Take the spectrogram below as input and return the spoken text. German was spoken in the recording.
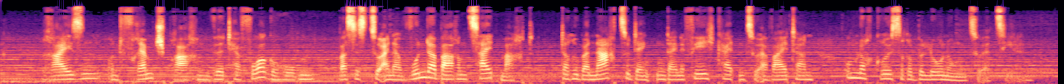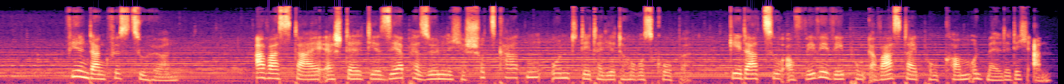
Reisen und Fremdsprachen wird hervorgehoben, was es zu einer wunderbaren Zeit macht, darüber nachzudenken, deine Fähigkeiten zu erweitern, um noch größere Belohnungen zu erzielen. Vielen Dank fürs Zuhören. Avastai erstellt dir sehr persönliche Schutzkarten und detaillierte Horoskope. Geh dazu auf www.avastai.com und melde dich an.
